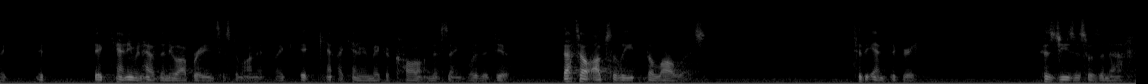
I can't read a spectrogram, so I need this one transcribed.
Like, it, it can't even have the new operating system on it. Like, it can't, I can't even make a call on this thing. What does it do? That's how obsolete the law was to the nth degree because Jesus was enough.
